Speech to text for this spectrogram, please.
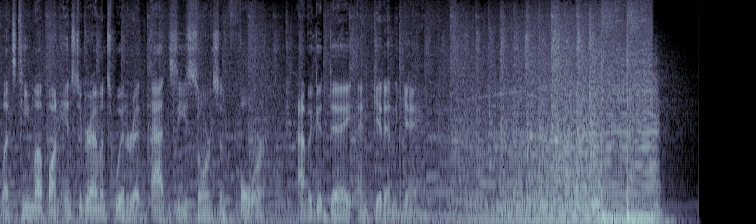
Let's team up on Instagram and Twitter at, at ZSorensen4. Have a good day and get in the game.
